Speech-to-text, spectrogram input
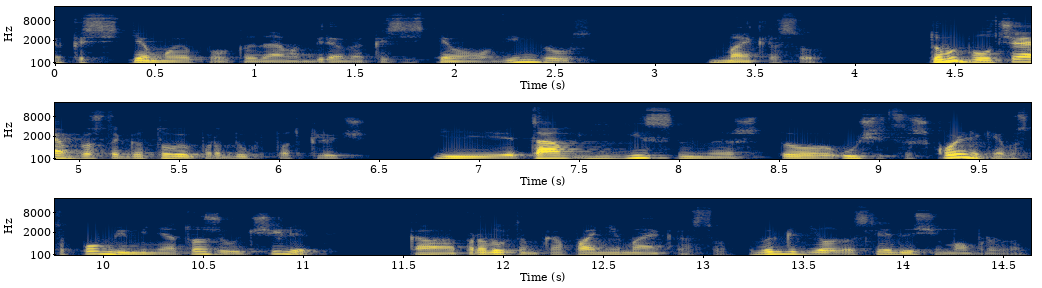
экосистему Apple, когда мы берем экосистему Windows, Microsoft, то мы получаем просто готовый продукт под ключ. И там единственное, что учится школьник, я просто помню, меня тоже учили продуктам компании Microsoft. Выглядело это следующим образом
